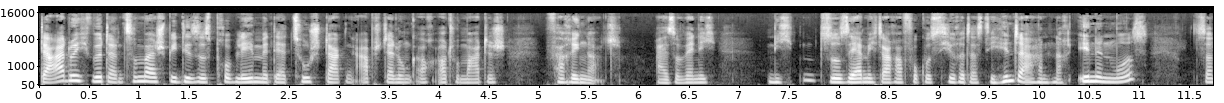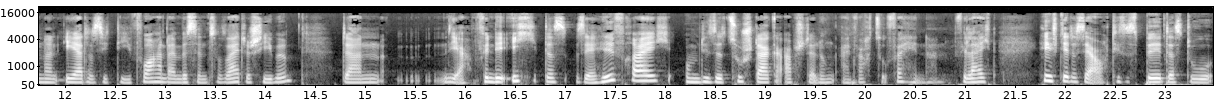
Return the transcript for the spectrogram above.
dadurch wird dann zum Beispiel dieses Problem mit der zu starken Abstellung auch automatisch verringert. Also wenn ich nicht so sehr mich darauf fokussiere, dass die Hinterhand nach innen muss, sondern eher, dass ich die Vorhand ein bisschen zur Seite schiebe, dann ja, finde ich das sehr hilfreich, um diese zu starke Abstellung einfach zu verhindern. Vielleicht hilft dir das ja auch, dieses Bild, dass du,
